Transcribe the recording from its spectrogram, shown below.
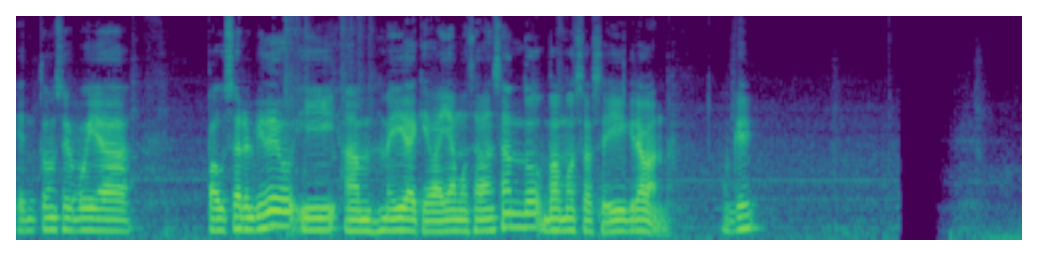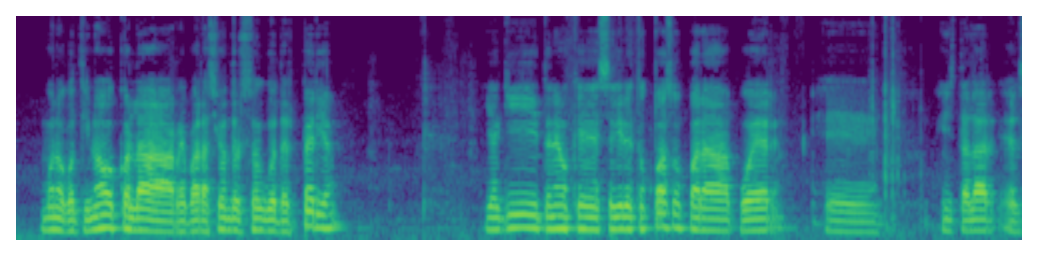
entonces voy a pausar el video y a medida que vayamos avanzando vamos a seguir grabando ok bueno continuamos con la reparación del software de Xperia. Y aquí tenemos que seguir estos pasos para poder eh, instalar el,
